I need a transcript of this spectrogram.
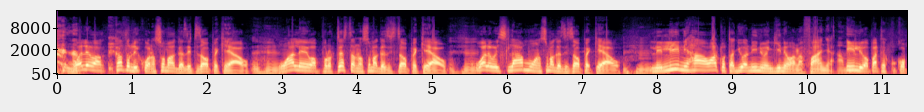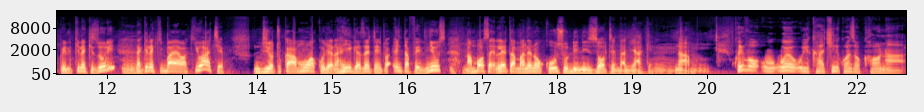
wale wa Catholic wanasoma gazeti zao peke yao mm -hmm. wale wa Protestant wanasoma gazeti zao peke yao mm -hmm. wale Waislamu wanasoma gazeti zao peke yao mm -hmm. ni lini hawa watu watajua nini wengine wanafanya Amen. ili wapate kukopi kile kizuri mm. na kile kibaya wakiwache ndio tukaamua kuja na hii gazeti inaitwa Interfaith News mm -hmm. sasa inaleta maneno kuhusu dini zote ndani yake mm -hmm. naam Kwa hivyo wewe ulikaa chini kwanza ukaona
